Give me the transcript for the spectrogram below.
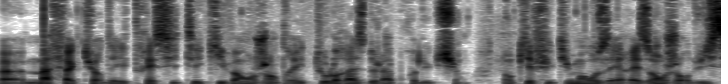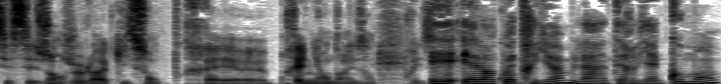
euh, ma facture d'électricité qui va engendrer tout le reste de la production. Donc effectivement, vous avez raison, aujourd'hui, c'est ces enjeux-là qui sont très euh, prégnants dans les entreprises. Et, alors Quatrium, là, intervient comment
